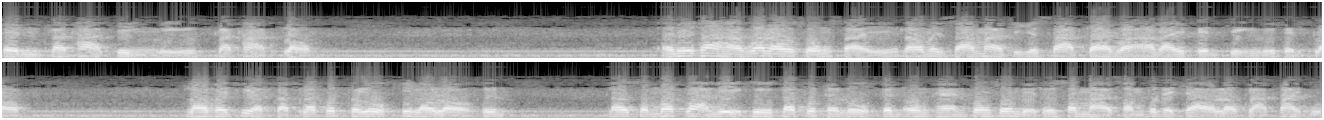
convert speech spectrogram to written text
เป็นพระธาตุจริงหรือพระธาตุปลอม อันนี้ถ้าหากว่าเราสงสัยเราไม่สามารถที่จะทราบได้ว่าอะไรเป็นจริงหรือเป็นปลอม เราไปเทียบกับพระพุทธรูปที่เราหล่อขึ้น เราสมมติว่านี่คือพระพุทธรูปเป็นองค์แทนองค์สมเด็จพระสัมมาสัมพุทธเจ้า เรากราบไหว้บู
